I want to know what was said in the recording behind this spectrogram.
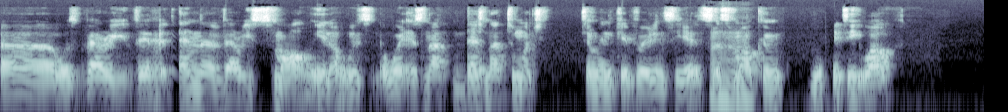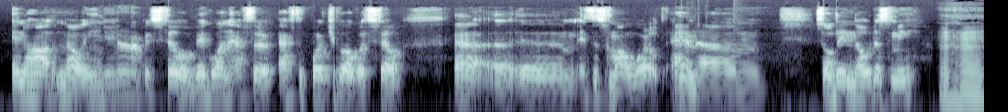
Uh, was very vivid and uh, very small. You know, it's, it's not there's not too much too many Cape Verdeans here. It's mm-hmm. a small community. Well, in no in Europe it's still a big one after after Portugal, but still. Uh, uh, um, it's a small world, and um, so they noticed me. Mm-hmm.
